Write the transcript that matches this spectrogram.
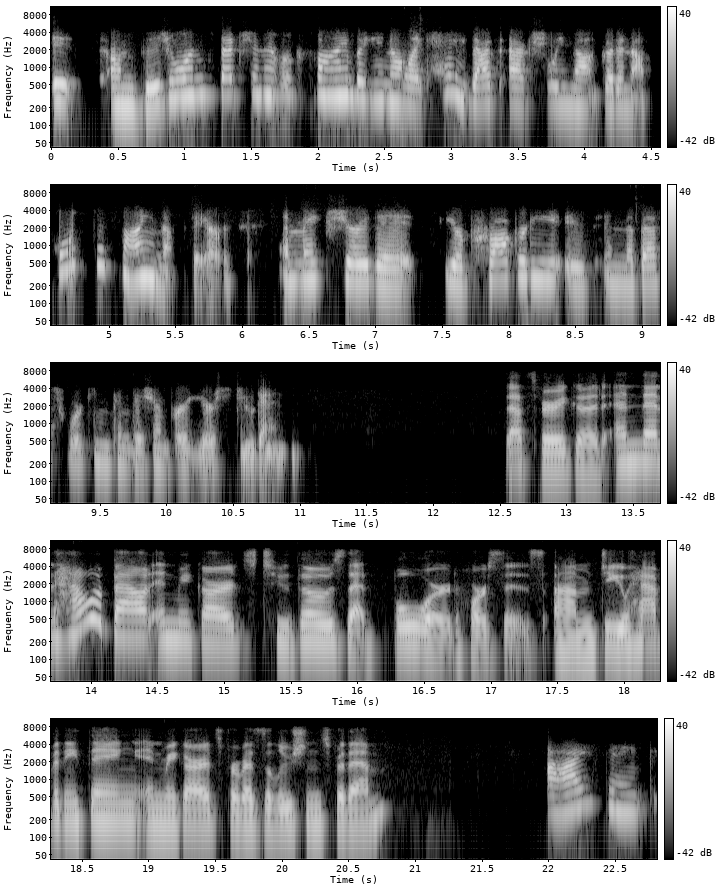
it on visual inspection it looks fine, but you know, like, hey, that's actually not good enough. Post a sign up there and make sure that your property is in the best working condition for your students. That's very good. And then, how about in regards to those that board horses? Um, do you have anything in regards for resolutions for them? I think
